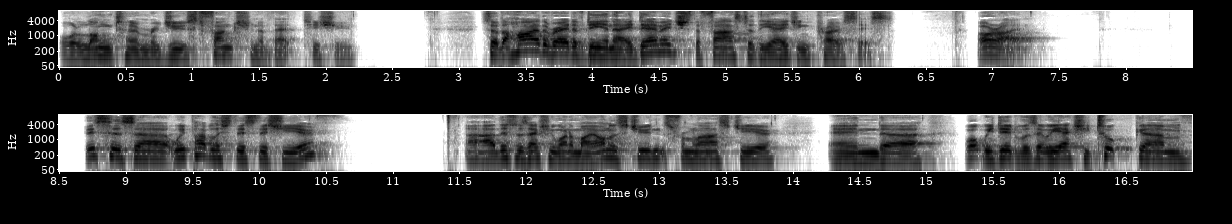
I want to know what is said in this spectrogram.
or long term reduced function of that tissue. So the higher the rate of DNA damage, the faster the aging process. All right. This is, uh, we published this this year. Uh, this was actually one of my honours students from last year. And uh, what we did was that we actually took, um,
